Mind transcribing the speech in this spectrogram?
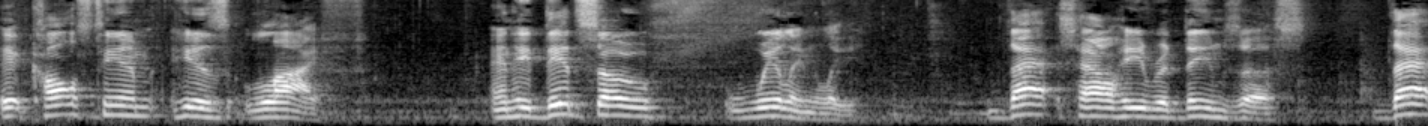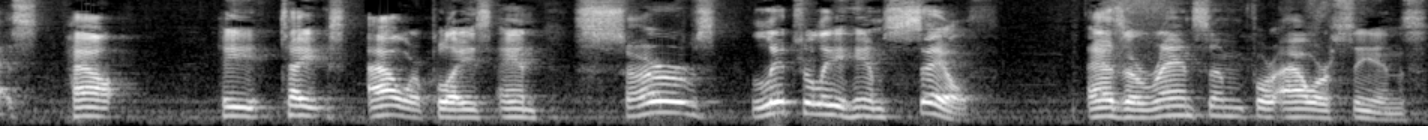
It cost him his life, and he did so willingly. That's how he redeems us. That's how he takes our place and serves literally himself as a ransom for our sins.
